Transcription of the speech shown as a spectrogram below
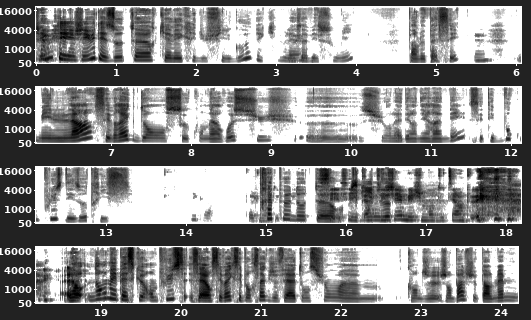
J'ai eu, des, j'ai eu des auteurs qui avaient écrit du feel good et qui nous les avaient soumis par le passé. Mmh. Mais là, c'est vrai que dans ce qu'on a reçu sur la dernière année, c'était beaucoup plus des autrices. D'accord. Enfin, Très peu d'auteurs. C'est hyper cliché, mais je m'en doutais un peu. Alors non, mais parce que en plus, c'est- alors c'est vrai que c'est pour ça que je fais attention euh, quand je- j'en parle. Je parle même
